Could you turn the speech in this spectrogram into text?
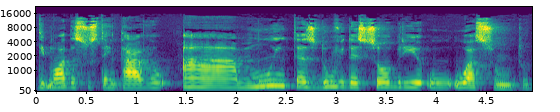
de moda sustentável, há muitas dúvidas sobre o, o assunto.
